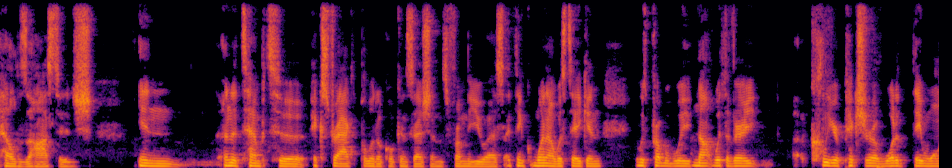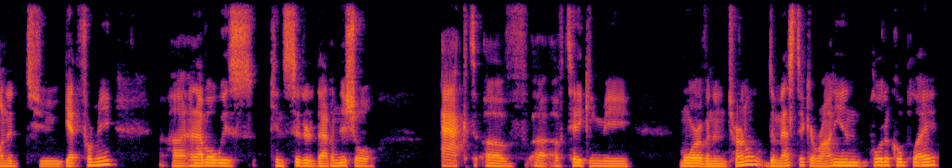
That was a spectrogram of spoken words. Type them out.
held as a hostage in an attempt to extract political concessions from the US. I think when I was taken, it was probably not with a very uh, clear picture of what they wanted to get for me. Uh, and I've always considered that initial act of uh, of taking me more of an internal domestic Iranian political play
